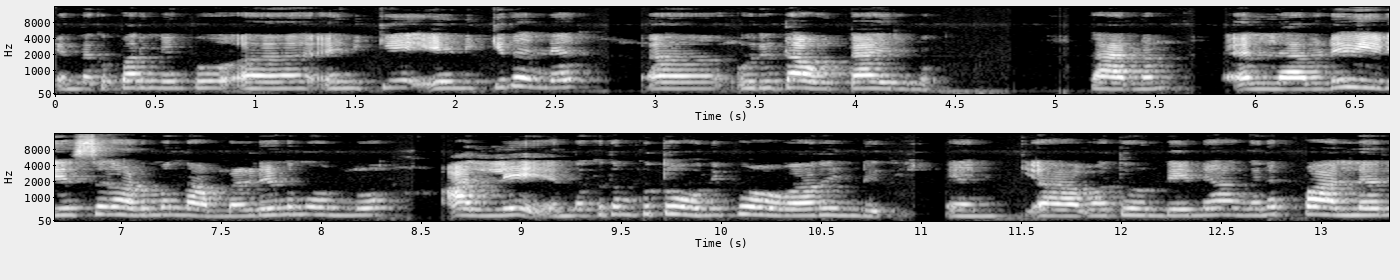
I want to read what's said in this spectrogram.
എന്നൊക്കെ പറഞ്ഞപ്പോൾ എനിക്ക് എനിക്ക് തന്നെ ഒരു ഡൗട്ടായിരുന്നു കാരണം എല്ലാവരുടെയും വീഡിയോസ് കാണുമ്പോൾ നമ്മളുടെ ഒന്നും അല്ലേ എന്നൊക്കെ നമുക്ക് തോന്നി പോവാറുണ്ട് എനിക്ക് അതുകൊണ്ട് തന്നെ അങ്ങനെ പലർ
